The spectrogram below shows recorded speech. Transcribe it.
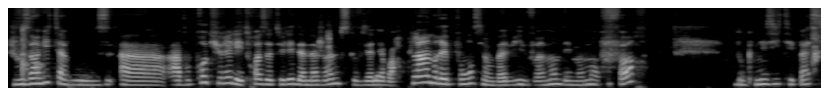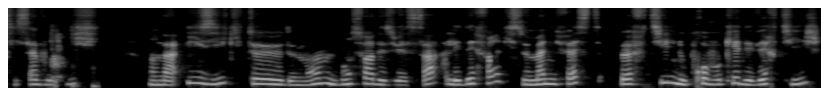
Je vous invite à vous, procurer les trois ateliers d'Anna Joanne parce que vous allez avoir plein de réponses et on va vivre vraiment des moments forts. Donc n'hésitez pas si ça vous dit. On a Easy qui te demande Bonsoir des USA. Les défunts qui se manifestent peuvent-ils nous provoquer des vertiges,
